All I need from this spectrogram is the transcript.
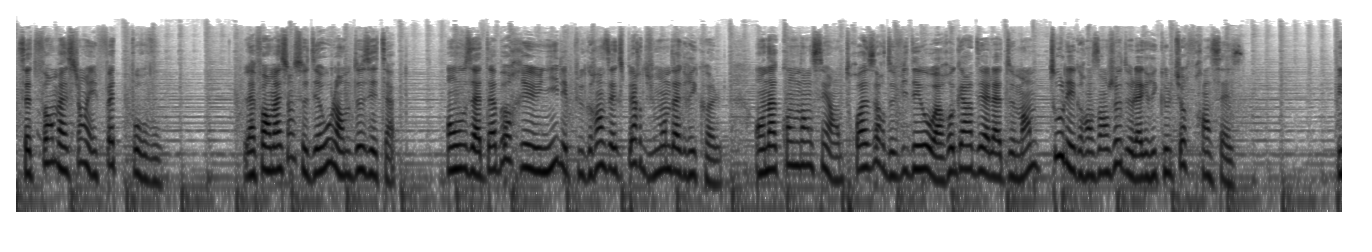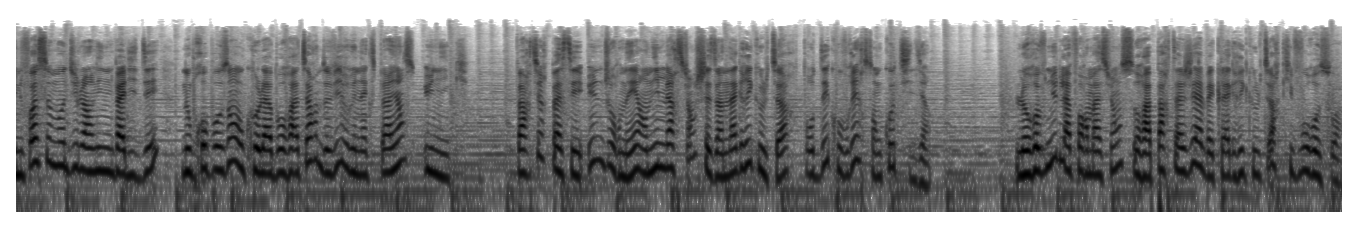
cette formation est faite pour vous. La formation se déroule en deux étapes. On vous a d'abord réuni les plus grands experts du monde agricole. On a condensé en trois heures de vidéo à regarder à la demande tous les grands enjeux de l'agriculture française. Une fois ce module en ligne validé, nous proposons aux collaborateurs de vivre une expérience unique partir passer une journée en immersion chez un agriculteur pour découvrir son quotidien. Le revenu de la formation sera partagé avec l'agriculteur qui vous reçoit.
